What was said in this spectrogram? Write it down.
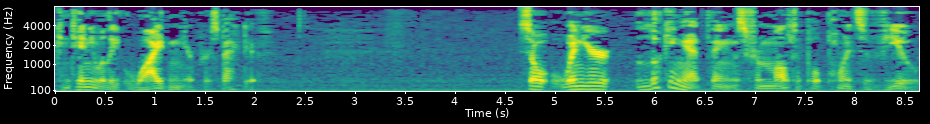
continually widen your perspective. So when you're looking at things from multiple points of view,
